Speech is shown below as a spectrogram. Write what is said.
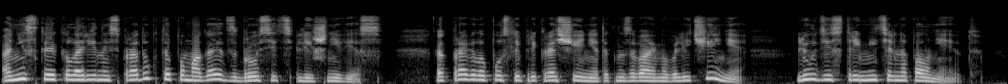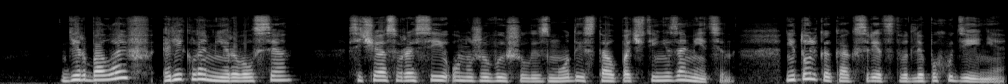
а низкая калорийность продукта помогает сбросить лишний вес. Как правило, после прекращения так называемого лечения люди стремительно полнеют. Гербалайф рекламировался. Сейчас в России он уже вышел из моды и стал почти незаметен, не только как средство для похудения,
